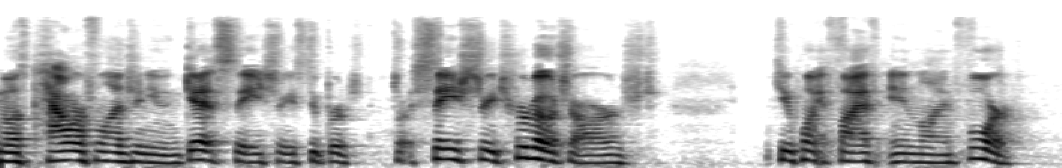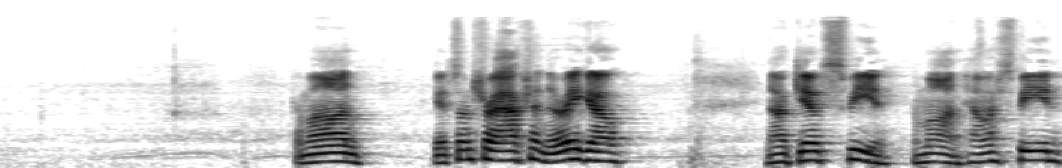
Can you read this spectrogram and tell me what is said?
the most powerful engine you can get, Stage 3 Super Stage 3 turbocharged 2.5 inline 4. Come on, get some traction, there we go. Now give speed, come on, how much speed?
